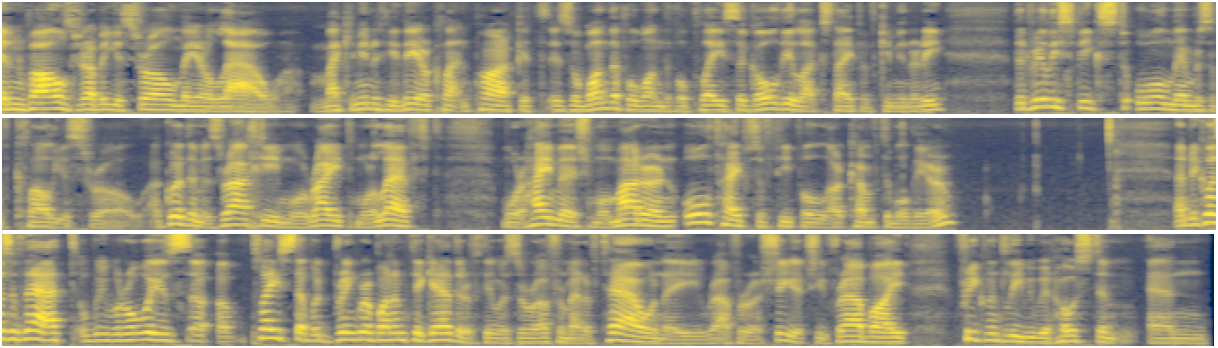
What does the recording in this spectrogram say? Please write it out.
It involves Rabbi Yisrael Meir Lau. My community there, Clanton Park, it is a wonderful, wonderful place, a Goldilocks type of community that really speaks to all members of Klal Yisrael. Agudim, Mizrahi, more right, more left, more Haimish, more modern, all types of people are comfortable there. And because of that, we were always a, a place that would bring Rabbanim together. If there was a Rav from out of town, a Rav Rashi, a chief rabbi, frequently we would host him and,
